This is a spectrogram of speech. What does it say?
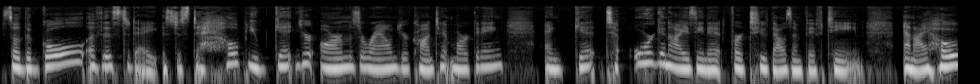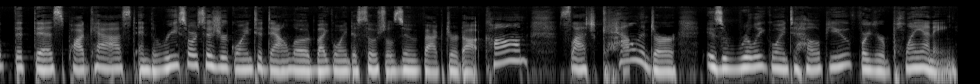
So the goal of this today is just to help you get your arms around your content marketing and get to organizing it for 2015. And I hope that this podcast and the resources you're going to download by going to social socialzoomfactor.com slash calendar is really going to help you for your planning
